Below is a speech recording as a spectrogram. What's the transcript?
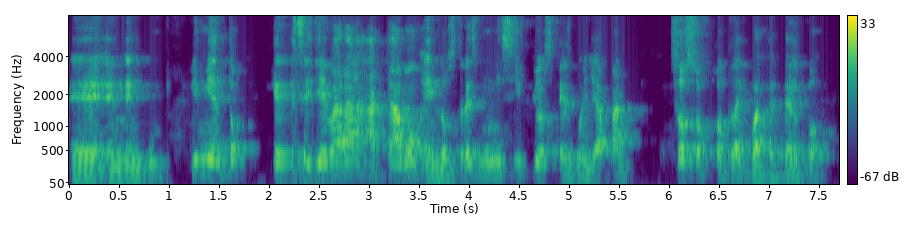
en, en cumplimiento que se llevará a cabo en los tres municipios, que es Hueyapan, Sosocotla y Coatetelco,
